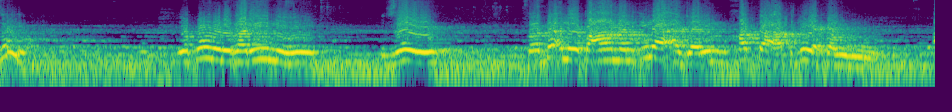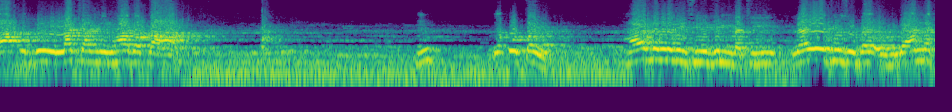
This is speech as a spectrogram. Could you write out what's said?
zayd yaquulu ligariimihi zayd fadicnii طacaaman ilaa ajalin xataa aqdiyakahu aqdii laka min hada طacaam يقول طيب هذا الذي في ذمتي لا يجوز بيعه لأنك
